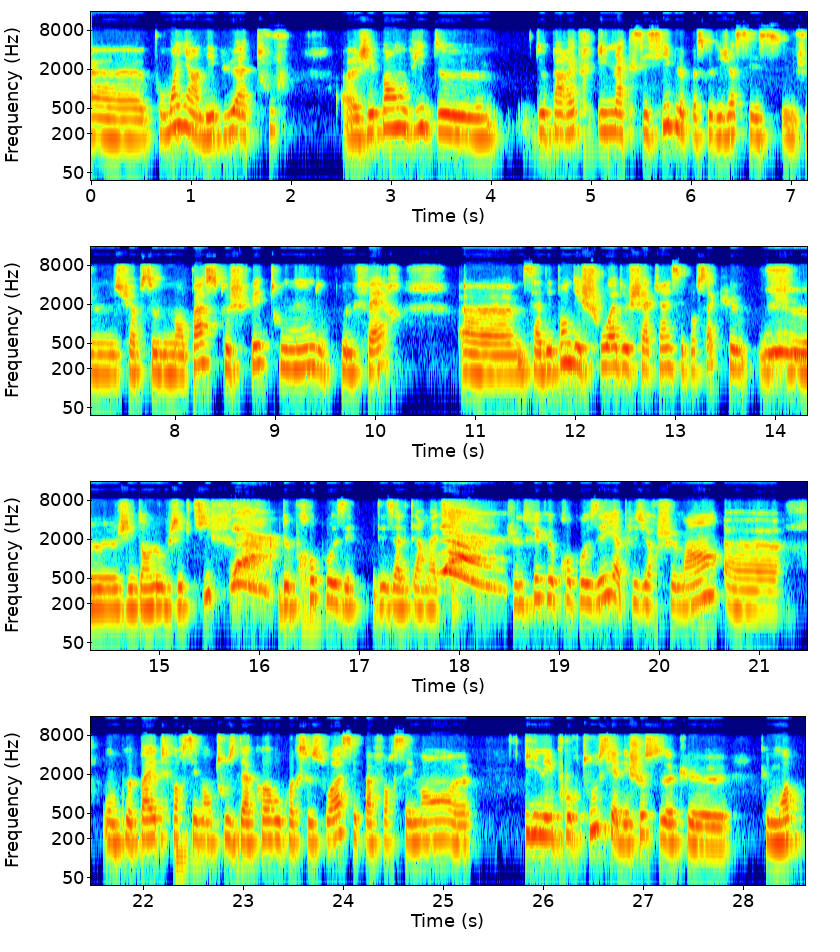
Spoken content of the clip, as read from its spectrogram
Euh, Pour moi, il y a un début à tout. Euh, j'ai pas envie de, de paraître inaccessible parce que déjà, c'est, je ne suis absolument pas. Ce que je fais, tout le monde peut le faire. Euh, ça dépend des choix de chacun et c'est pour ça que j'ai dans l'objectif de proposer des alternatives. Je ne fais que proposer, il y a plusieurs chemins. Euh, on ne peut pas être forcément tous d'accord ou quoi que ce soit. C'est pas forcément euh, inné pour tous. Il y a des choses que, que moi,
